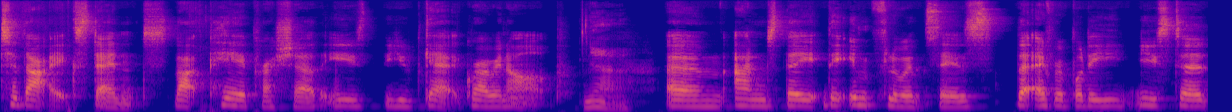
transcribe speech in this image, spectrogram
to that extent, that peer pressure that you you get growing up, yeah. um, and the the influences that everybody used to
